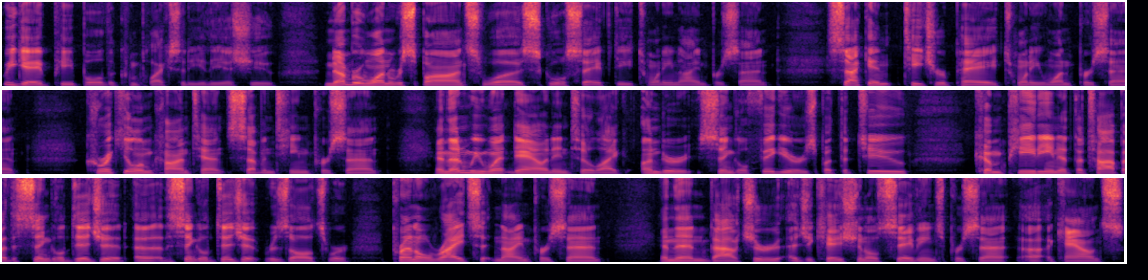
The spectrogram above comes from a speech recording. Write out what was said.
We gave people the complexity of the issue. Number one response was school safety, 29%. Second, teacher pay, 21%. Curriculum content, 17%. And then we went down into like under single figures, but the two competing at the top of the single digit uh, the single digit results were parental rights at 9% and then voucher educational savings percent uh, accounts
